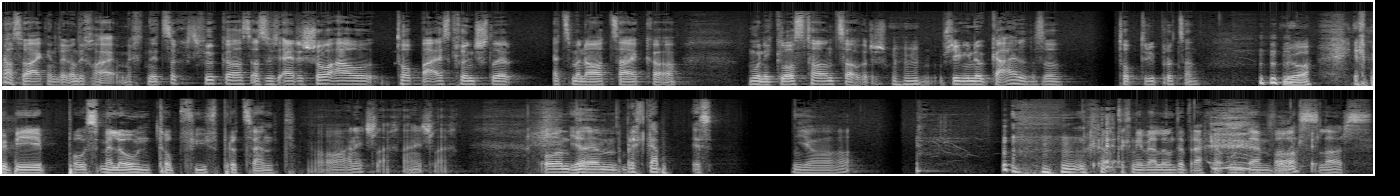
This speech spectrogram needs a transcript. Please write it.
Also eigentlich, und ich habe mich nicht so das Gefühl gehabt, also er ist schon auch Top 1 Künstler, hat es mir angezeigt, wo ich gelost habe und so, aber das mhm. ist irgendwie noch geil, also Top 3%. ja, ich bin bei Post Malone Top 5%. Ja, auch nicht schlecht, auch nicht schlecht. Und, ja, ähm, aber ich glaube, es... Ja... ich wollte dich nicht unterbrechen. Und ähm, was. Lars?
